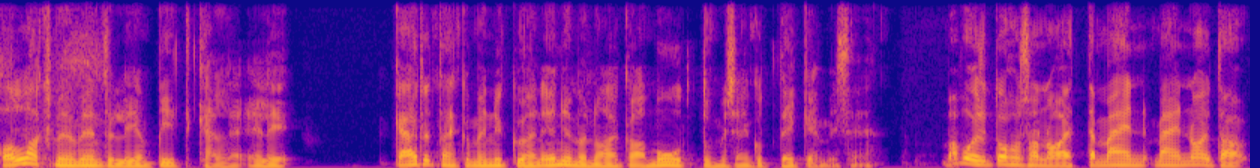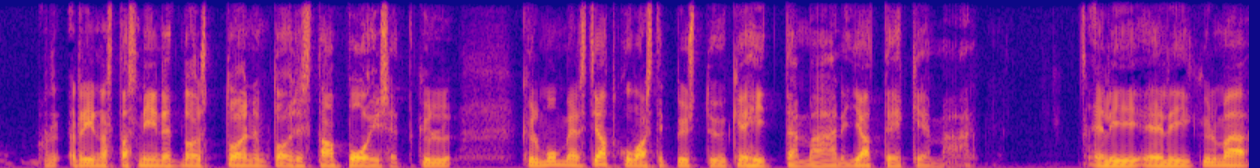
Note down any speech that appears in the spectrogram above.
Ollaanko me jo menty liian pitkälle, eli käytetäänkö me nykyään enemmän aikaa muuttumiseen kuin tekemiseen? Mä voisin tuohon sanoa, että mä en, mä en noita rinnastaisi niin, että noista toinen toisistaan pois. Että kyllä, kyllä mun mielestä jatkuvasti pystyy kehittämään ja tekemään. Eli, eli kyllä mä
